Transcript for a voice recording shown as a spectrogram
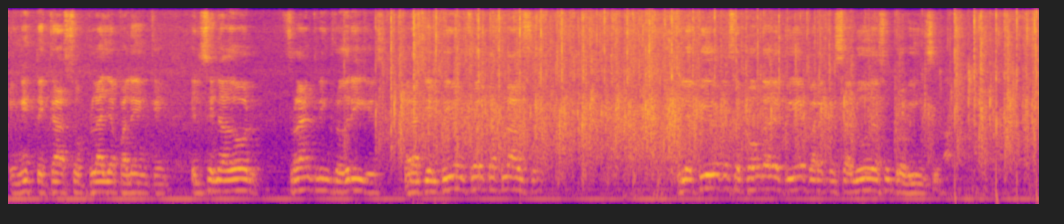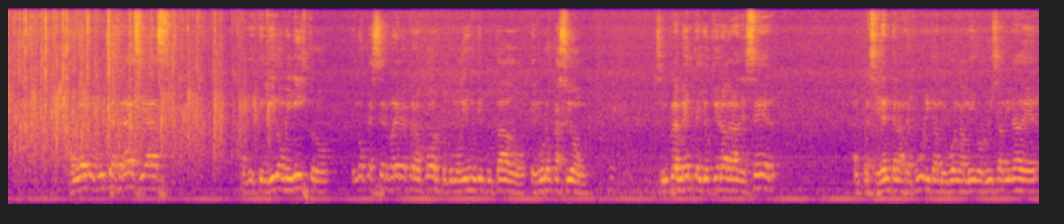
en este caso, Playa Palenque, el senador Franklin Rodríguez, para quien pido un fuerte aplauso le pido que se ponga de pie para que salude a su provincia. Ah, bueno, muchas gracias al distinguido ministro. Tengo que ser breve pero corto, como dijo un diputado en una ocasión. Simplemente yo quiero agradecer al presidente de la República, mi buen amigo Luis Abinader,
